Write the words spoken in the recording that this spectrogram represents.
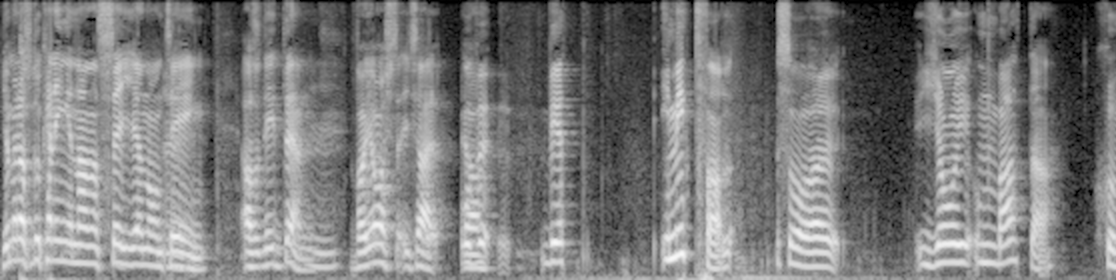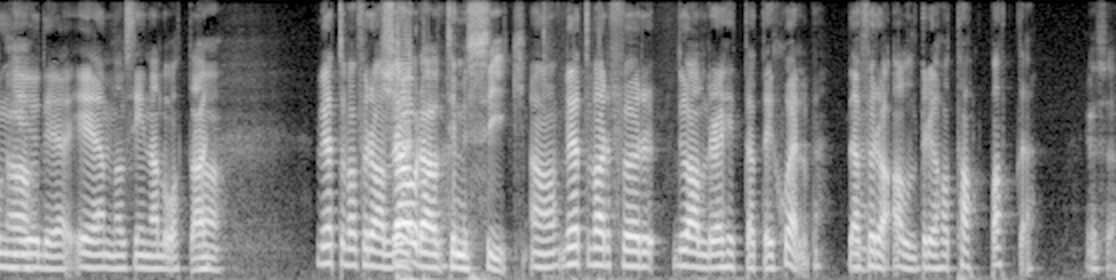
Ja men alltså då kan ingen annan säga någonting. Alltså det är den. Mm. Vad jag säger så här, Och ja, ve- vet, i mitt fall, så Joy Umbata sjunger Ja. ju det i en av sina låtar. ja. Vet du varför du aldrig... Shout out till musik. Ja, vet du varför du aldrig har hittat dig själv? Därför Mm. du aldrig har tappat det. Just det.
